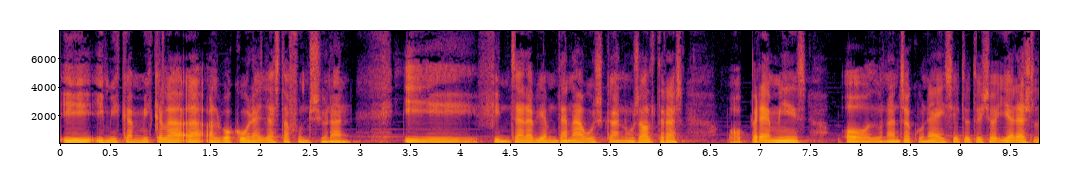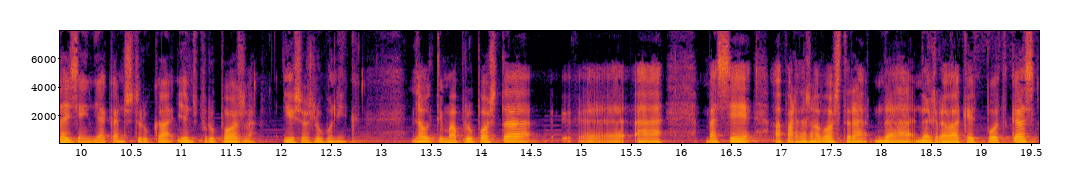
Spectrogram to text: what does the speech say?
I, i mica en mica la, el boca-orella està funcionant. I fins ara havíem d'anar a buscar nosaltres o premis o donar-nos a conèixer i tot això, i ara és la gent ja que ens truca i ens proposa, i això és lo bonic. L'última proposta eh, eh, va ser, a part de la vostra, de, de gravar aquest podcast,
